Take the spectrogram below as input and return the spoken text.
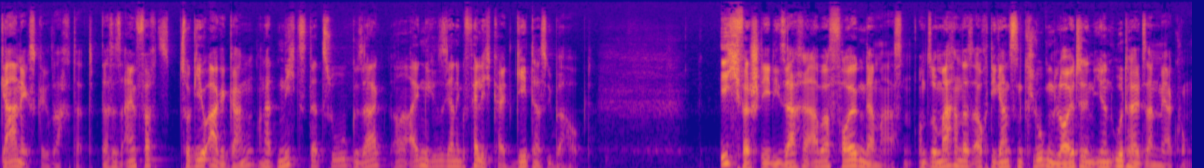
gar nichts gesagt hat. Das ist einfach zur GOA gegangen und hat nichts dazu gesagt, oh, eigentlich ist es ja eine Gefälligkeit. Geht das überhaupt? Ich verstehe die Sache aber folgendermaßen, und so machen das auch die ganzen klugen Leute in ihren Urteilsanmerkungen.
